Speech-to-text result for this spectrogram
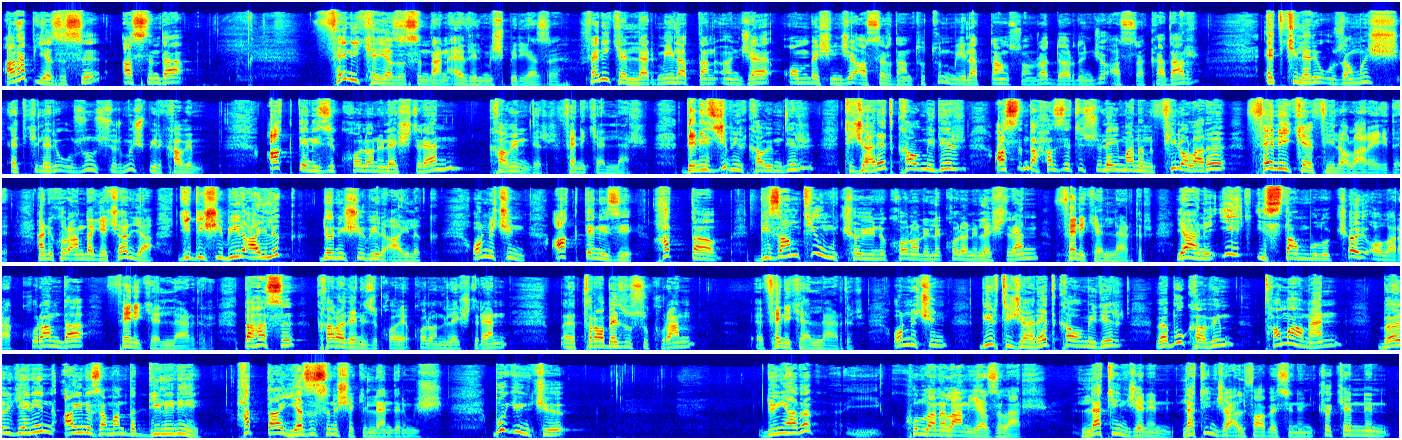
Arap yazısı aslında Fenike yazısından evrilmiş bir yazı. Fenikeliler milattan önce 15. asırdan tutun milattan sonra 4. asra kadar etkileri uzamış, etkileri uzun sürmüş bir kavim. Akdeniz'i kolonileştiren kavimdir Fenikeliler. Denizci bir kavimdir, ticaret kavmidir. Aslında Hazreti Süleyman'ın filoları Fenike filolarıydı. Hani Kur'an'da geçer ya, gidişi bir aylık, dönüşü bir aylık. Onun için Akdeniz'i hatta Bizantium köyünü kolonileştiren Fenikelilerdir. Yani ilk İstanbul'u köy olarak kuran da Fenikelilerdir. Dahası Karadeniz'i kolonileştiren, e, Trabezus'u kuran e, Fenikelilerdir. Onun için bir ticaret kavmidir ve bu kavim tamamen bölgenin aynı zamanda dilini hatta yazısını şekillendirmiş. Bugünkü dünyada kullanılan yazılar Latince'nin, Latince alfabesinin kökeninin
